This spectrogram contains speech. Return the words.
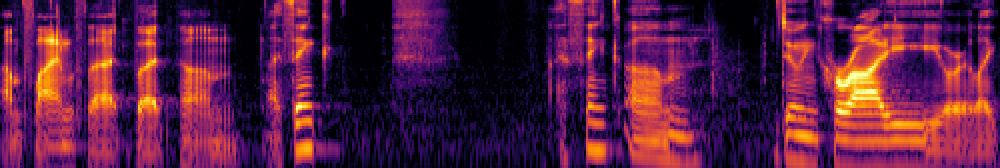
I'm fine with that. But um, I think, I think um, doing karate or like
